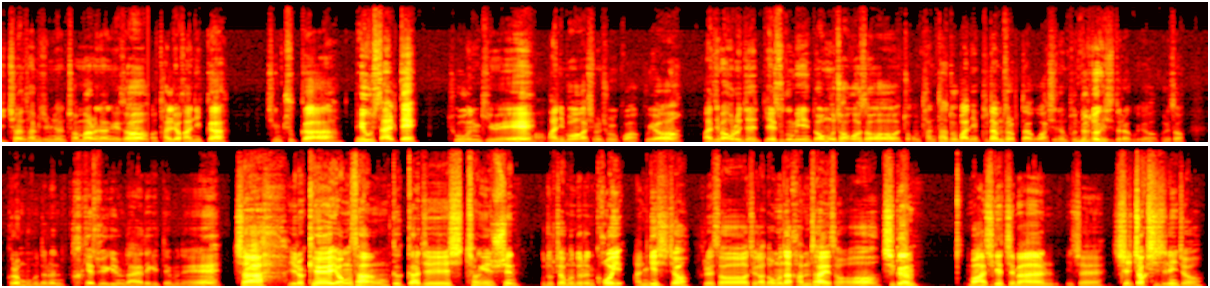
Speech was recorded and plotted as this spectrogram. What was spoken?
2030년 1000만 원 향해서 어, 달려가니까 지금 주가 매우 쌀 때 좋은 기회에 어, 많이 모아가시면 좋을 것 같고요. 마지막으로 이제 예수금이 너무 적어서 조금 단타도 많이 부담스럽다고 하시는 분들도 계시더라고요. 그래서 그런 부분들은 크게 수익이 좀 나야 되기 때문에 자 이렇게 영상 끝까지 시청해주신 구독자분들은 거의 안 계시죠? 그래서 제가 너무나 감사해서 지금 뭐 아시겠지만 이제 실적 시즌이죠.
